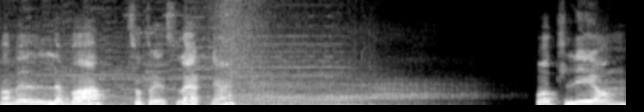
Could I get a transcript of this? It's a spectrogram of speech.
Mamy lewa. Co to jest? Lew, nie? Pod Leon.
